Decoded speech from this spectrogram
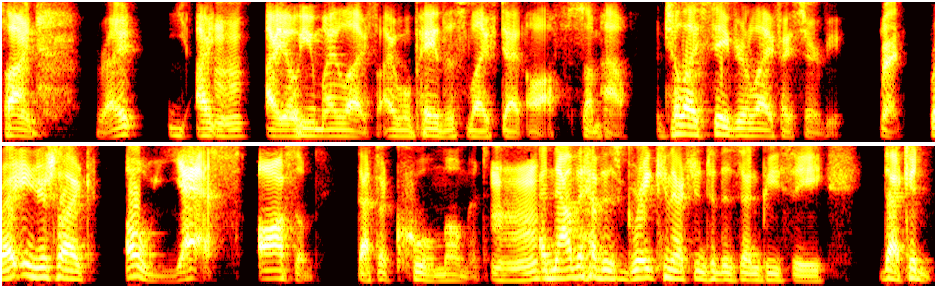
fine, right? I, Mhm. I owe you my life. I will pay this life debt off somehow. Until I save your life, I serve you. Right. Right. And you're just like, oh, yes, awesome. That's a cool moment. hmm And now they have this great connection to this NPC that could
